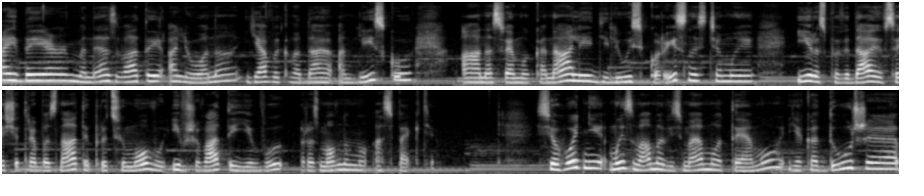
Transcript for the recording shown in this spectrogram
Hi there! Мене звати Альона. Я викладаю англійську, а на своєму каналі ділюсь корисностями і розповідаю все, що треба знати про цю мову і вживати її в розмовному аспекті. Сьогодні ми з вами візьмемо тему, яка дуже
